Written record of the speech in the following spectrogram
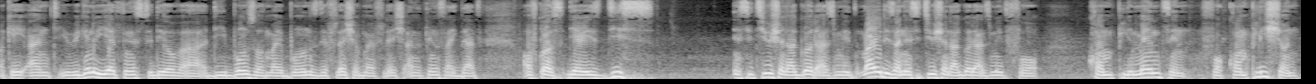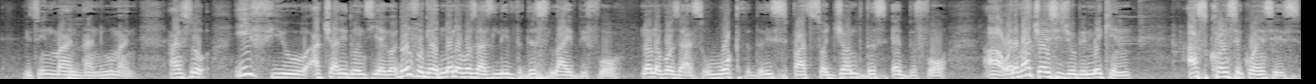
Okay, and you begin to hear things today of uh, the bones of my bones, the flesh of my flesh, and things like that. Of course, there is this institution that God has made. Marriage is an institution that God has made for complementing, for completion between man and woman. And so, if you actually don't hear God, don't forget, none of us has lived this life before. None of us has walked this path, sojourned this earth before. Uh, whatever choices you'll be making has consequences.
